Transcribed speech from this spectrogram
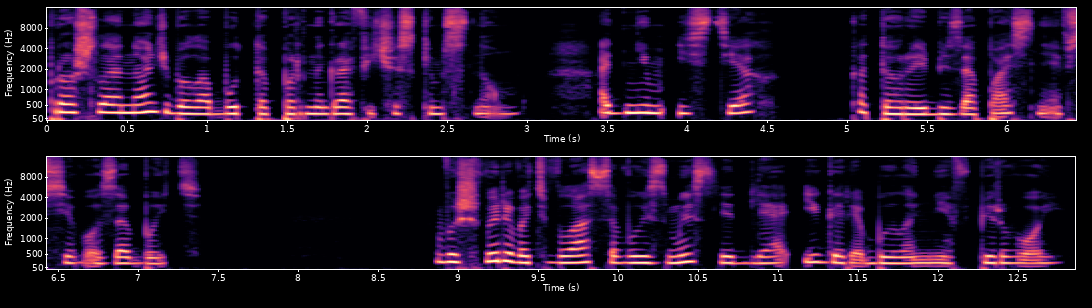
Прошлая ночь была будто порнографическим сном, одним из тех, которые безопаснее всего забыть. Вышвыривать Власову из мысли для Игоря было не впервой.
